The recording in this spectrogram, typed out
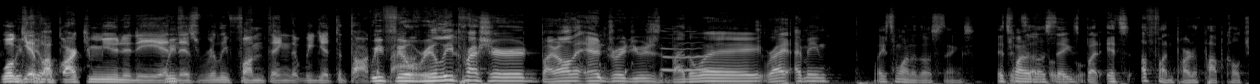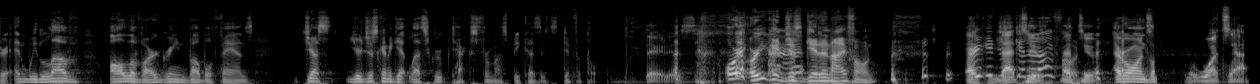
We'll we give feel- up our community and this really fun thing that we get to talk about. we about. feel really pressured by all the Android users. By the way, right? I mean, like it's one of those things. It's, one of those things, but it's a fun part of pop culture, and we love all of our Green Bubble fans. Just you're just gonna get less group text from us because it's difficult, there it is. or or you could just get an iPhone. or you that, could just that get too. an iPhone. That too. Everyone's like WhatsApp.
